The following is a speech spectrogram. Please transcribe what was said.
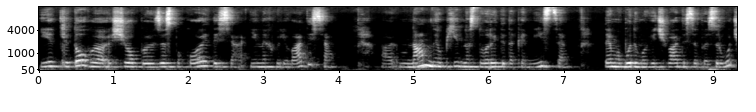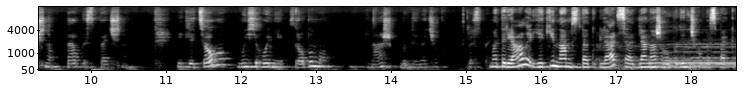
І для того, щоб заспокоїтися і не хвилюватися, нам необхідно створити таке місце, де ми будемо відчувати себе зручно та безпечно. І для цього ми сьогодні зробимо наш будиночок безпеки. Матеріали, які нам знадобляться для нашого будиночку безпеки,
